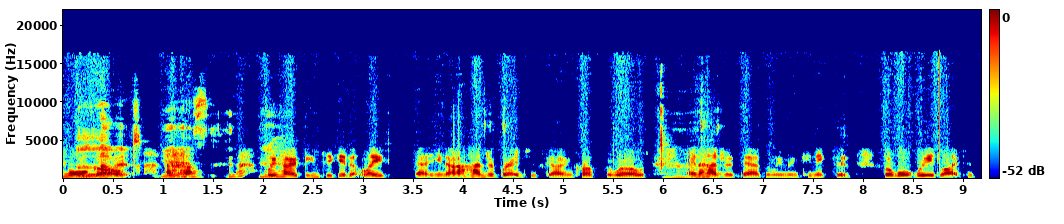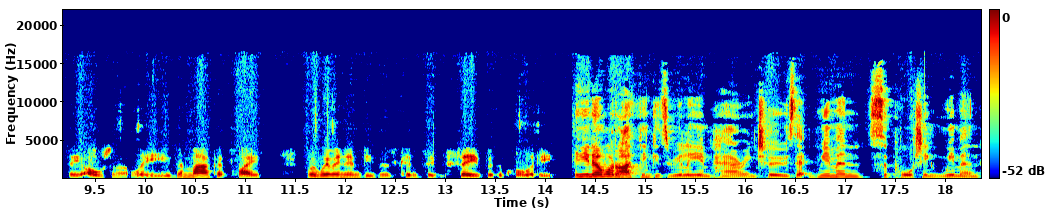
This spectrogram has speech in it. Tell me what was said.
more Love goal. it. Yes. We're hoping to get at least, uh, you know, 100 branches going across the world and 100,000 women connected. But what we'd like to see ultimately is a marketplace where women in business can succeed with equality. And you know what I think is really empowering too is that women supporting women.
